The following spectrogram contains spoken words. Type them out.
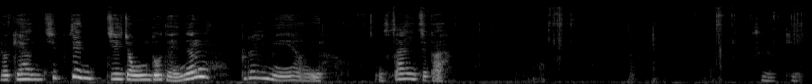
여기 한 10cm 정도 되는 프레임이에요. 이- 이 사이즈가. 그래서 이렇게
